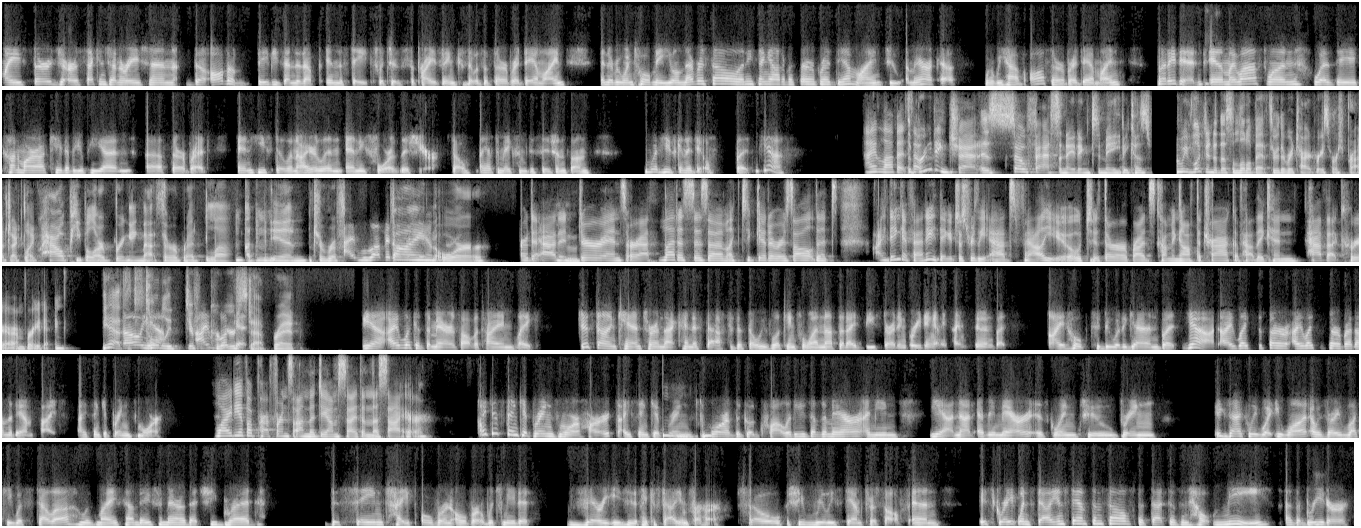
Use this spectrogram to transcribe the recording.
my third or second generation, the all the babies ended up in the states, which is surprising because it was a thoroughbred dam line. And everyone told me you'll never sell anything out of a thoroughbred dam line to America, where we have all thoroughbred dam lines. But I did. And my last one was a Connemara KWPN uh, thoroughbred. And he's still in Ireland and he's four this year. So I have to make some decisions on what he's going to do. But yeah, I love it. The so- breeding chat is so fascinating to me because we've looked into this a little bit through the Retired Racehorse Project, like how people are bringing that thoroughbred blood mm-hmm. in to refine I love it or or to add mm-hmm. endurance or athleticism, like to get a result. It's, I think, if anything, it just really adds value to thoroughbreds coming off the track of how they can have that career in breeding. Yeah, it's oh, a totally yeah. different I career step, right? Yeah, I look at the mares all the time, like just on canter and that kind of stuff. Just always looking for one. Not that I'd be starting breeding anytime soon, but I hope to do it again. But yeah, I like the thir- I like the thoroughbred on the dam side. I think it brings more. Why do you have a preference on the dam side than the sire? I just think it brings more heart. I think it brings mm. more of the good qualities of the mare. I mean, yeah, not every mare is going to bring exactly what you want. I was very lucky with Stella, who was my foundation mare, that she bred the same type over and over, which made it very easy to pick a stallion for her. So she really stamped herself. And it's great when stallions stamp themselves, but that doesn't help me as a breeder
